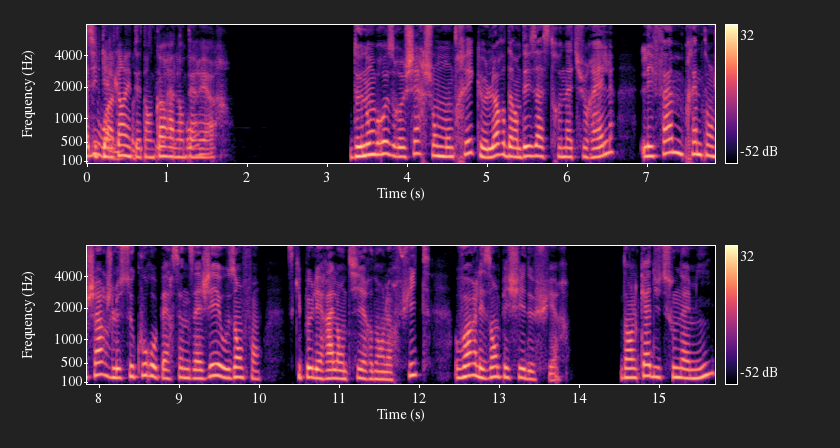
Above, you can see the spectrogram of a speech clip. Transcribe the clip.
si quelqu'un était encore à l'intérieur. De nombreuses recherches ont montré que lors d'un désastre naturel, les femmes prennent en charge le secours aux personnes âgées et aux enfants, ce qui peut les ralentir dans leur fuite, voire les empêcher de fuir. Dans le cas du tsunami,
